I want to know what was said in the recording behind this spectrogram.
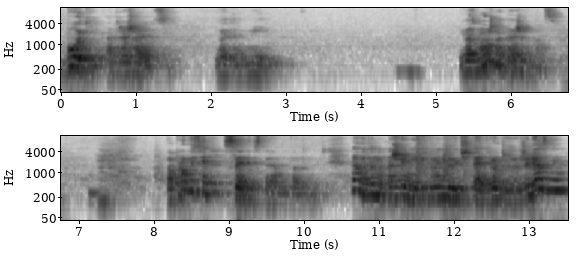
боги отражаются в этом мире. И возможно даже в нас. Попробуйте с этой стороны подумать. Да, в этом отношении рекомендую читать Роджера Железный,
